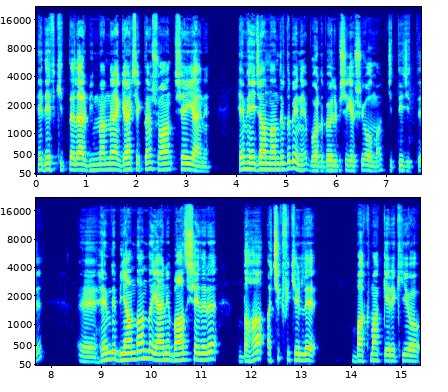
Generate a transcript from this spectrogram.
hedef kitleler, bilmem neler gerçekten şu an şey yani hem heyecanlandırdı beni. Bu arada böyle bir şey yaşıyor olmak ciddi ciddi. Ee, hem de bir yandan da yani bazı şeylere daha açık fikirli bakmak gerekiyor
